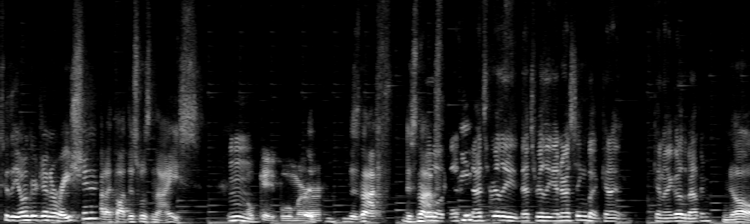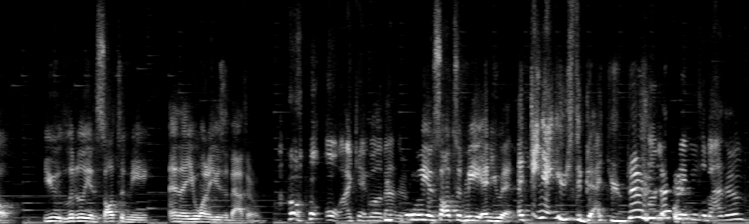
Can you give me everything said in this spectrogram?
to the younger generation. But I thought this was nice. Mm. Okay, boomer. There's not, there's not. That's, that's really that's really interesting. But can I can I go to the bathroom? No, you literally insulted me, and then you want to use the bathroom. Oh, oh, I can't go to the bathroom. You literally insulted me, and you went, I can't use the bathroom. I can't use the bathroom.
